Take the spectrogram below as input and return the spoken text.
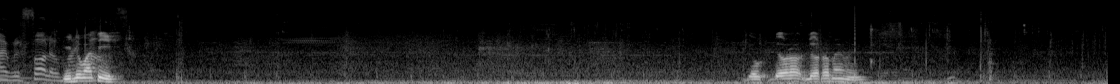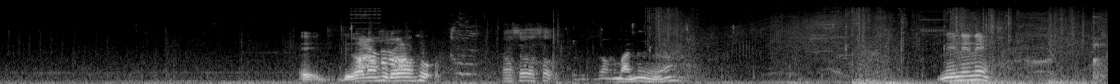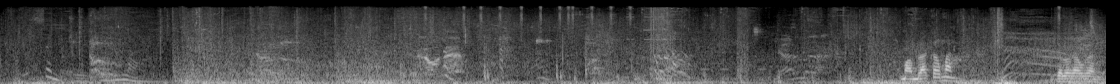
I will follow my Video mati. path. Dia, dia orang dia orang main. Eh, dia orang masuk, dia orang masuk. Masuk masuk Dia orang mana ah? Ni ni ni. Sentry online. Man belakang man. Kita belakang belakang.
